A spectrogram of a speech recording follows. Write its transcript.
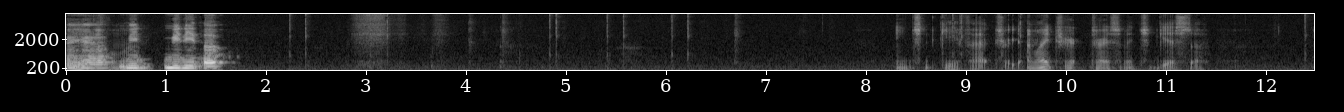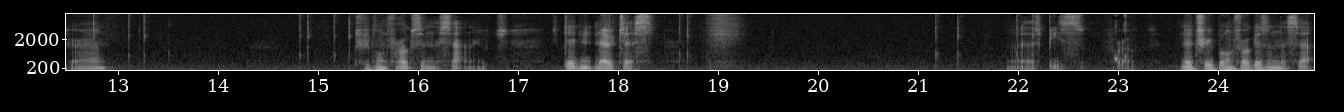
yeah, me, me neither. Ancient Gear Factory. I might try, try some Ancient Gear stuff. Around. Treeborn Frogs in the set. I j- didn't notice. Oh, that's Beast Frog. No Treeborn Frog is in the set.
